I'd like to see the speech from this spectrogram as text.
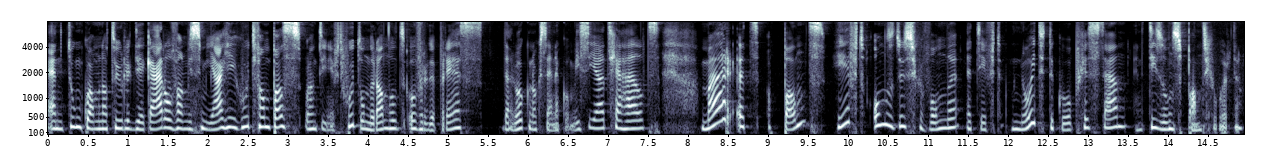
En toen kwam natuurlijk die Karel van Wismiagi goed van pas, want die heeft goed onderhandeld over de prijs. Daar ook nog zijn commissie uitgehaald. Maar het pand heeft ons dus gevonden. Het heeft nooit te koop gestaan en het is ons pand geworden.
